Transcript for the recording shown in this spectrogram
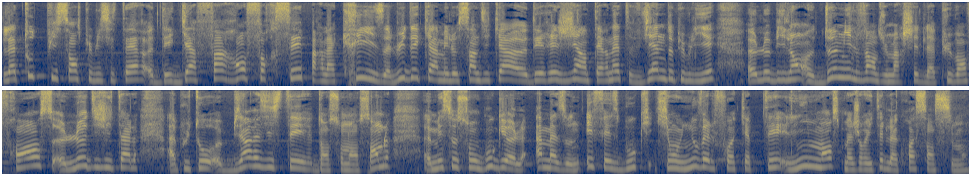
La toute-puissance publicitaire des GAFA renforcée par la crise. L'UDECAM et le syndicat des régies Internet viennent de publier le bilan 2020 du marché de la pub en France. Le digital a plutôt bien résisté dans son ensemble, mais ce sont Google, Amazon et Facebook qui ont une nouvelle fois capté l'immense majorité de la croissance, Simon.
